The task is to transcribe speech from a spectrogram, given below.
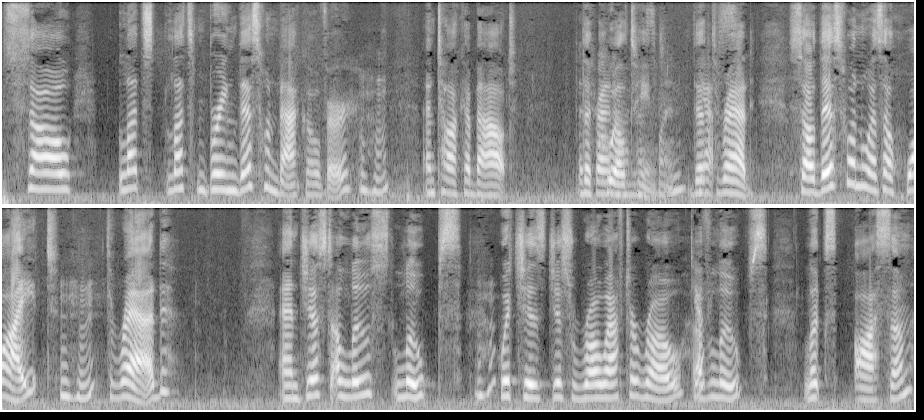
so let's let's bring this one back over and talk about. The the, quilting. The Yes. thread. So this one was a white Mm-hmm. thread and just a loose loops, which is just row after row. Yep. of loops. Looks awesome.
